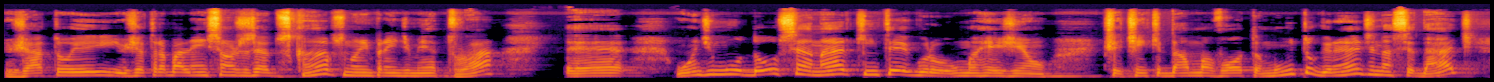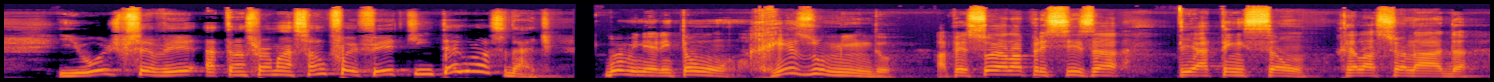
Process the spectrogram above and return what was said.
Eu já atuei, já trabalhei em São José dos Campos, no empreendimento lá, é, onde mudou o cenário que integrou uma região que você tinha que dar uma volta muito grande na cidade, e hoje você vê a transformação que foi feita que integrou a cidade. Bom, Mineiro, então, resumindo, a pessoa ela precisa ter atenção relacionada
